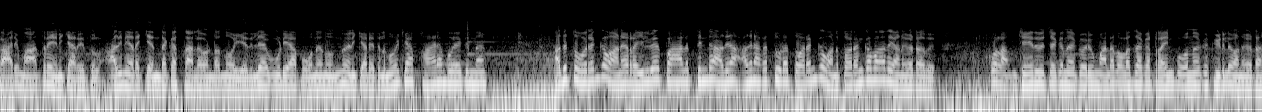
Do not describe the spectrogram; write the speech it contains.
കാര്യം മാത്രമേ എനിക്കറിയത്തുള്ളൂ. അതിനിടയ്ക്ക് എന്തൊക്കെ സ്ഥലമുണ്ടെന്നോ എതിലേ കൂടിയാ പോകുന്നതെന്നൊന്നും എനിക്കറിയത്തില്ല. നോക്കിയാൽ ഭാരം പോയേക്കുന്ന അത് തുരങ്കമാണ്. റെയിൽവേ പാലത്തിന്റെ അതിന് അതിനകത്തൂടെ തുരങ്കമാണ്. തുരങ്കപാതയാണ് കേട്ടോ അത്. കൊള്ളാം. ചെയ്തു വെച്ചേക്കുന്നതൊക്കെ ഒരു മല തുളച്ചൊക്കെ ട്രെയിൻ പോകുന്നതൊക്കെ കിടിലുമാണ് കേട്ടോ.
